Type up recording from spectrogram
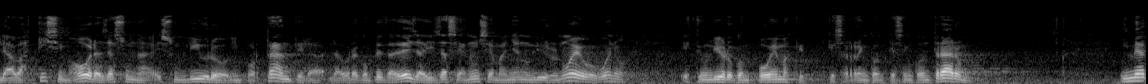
la vastísima obra, ya es, un libro importante, la, obra completa de ella, y ya se anuncia mañana un libro nuevo, bueno, este, un libro con poemas que, se, encontraron y me,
